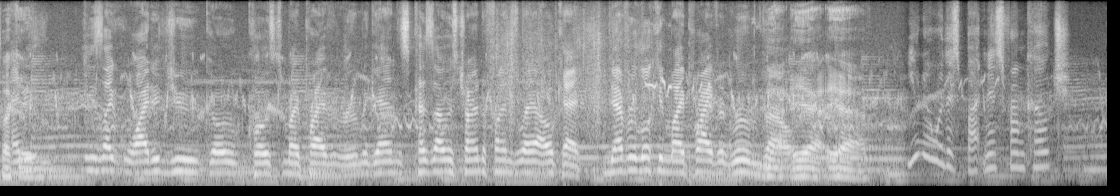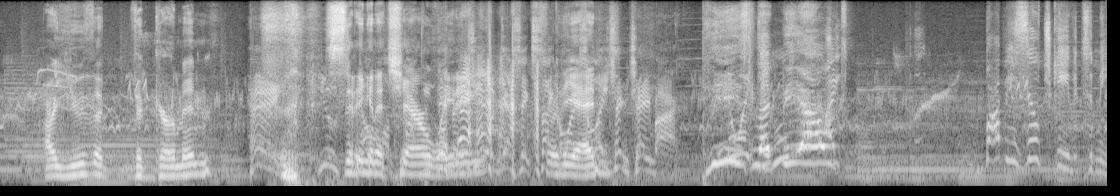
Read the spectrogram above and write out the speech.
Fucking- And he- he's like, "Why did you go close to my private room again?" It's because I was trying to find his way out. Okay, never look in my private room though. yeah, yeah. You know where this button is from, Coach? Are you the the German? Hey, you Sitting in a stole chair something from waiting geodesic for the edge. psycho-isolation chamber. Please let me out. I... Bobby Zilch gave it to me.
